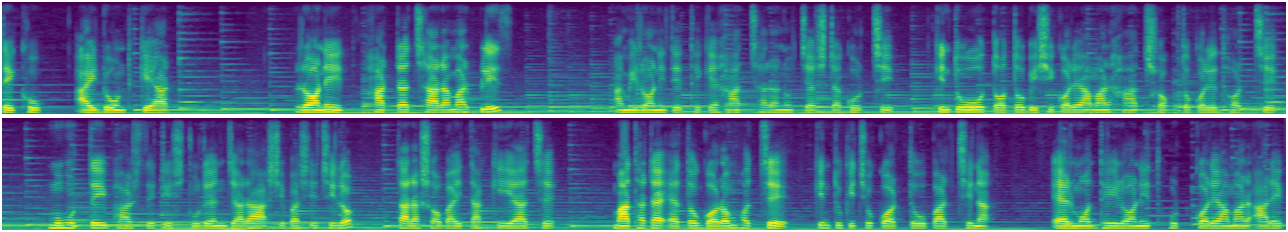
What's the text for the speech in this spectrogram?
দেখুক আই ডোন্ট কেয়ার রনিত হাতটা ছাড় আমার, প্লিজ। আমি রনিতের থেকে হাত ছাড়ানোর চেষ্টা করছি, কিন্তু ও তত বেশি করে আমার হাত শক্ত করে ধরছে। মুহূর্তেই ভার্সিটির স্টুডেন্ট যারা আশেপাশে ছিল, তারা সবাই তাকিয়ে আছে। মাথাটা এত গরম হচ্ছে, কিন্তু কিছু করতেও পারছি না। এর মধ্যেই রনিত হুট করে আমার আরেক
